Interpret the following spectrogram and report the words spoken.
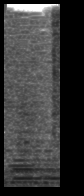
Hi,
